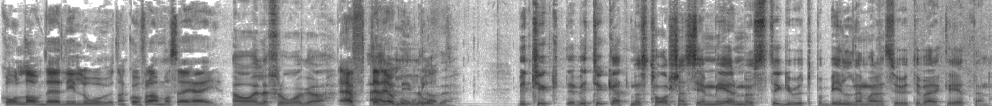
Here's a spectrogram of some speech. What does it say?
kolla om det är Lill-Ove. Utan kom fram och säg hej. ja eller fråga. Efter Är det Lill-Ove? googlat. Vi, tyckte, vi tycker att mustaschen ser mer mustig ut på bilden än vad den ser ut i verkligheten.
